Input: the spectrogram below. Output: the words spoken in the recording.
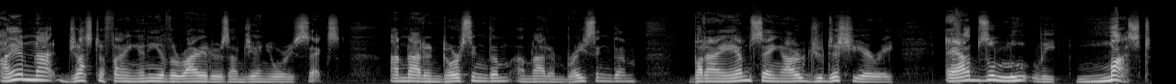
I am not justifying any of the rioters on January 6th. I'm not endorsing them. I'm not embracing them. But I am saying our judiciary absolutely must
